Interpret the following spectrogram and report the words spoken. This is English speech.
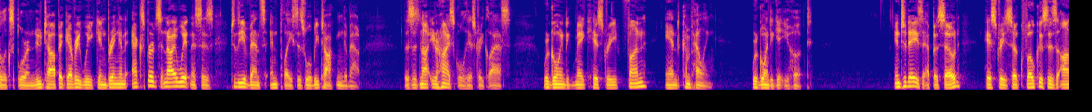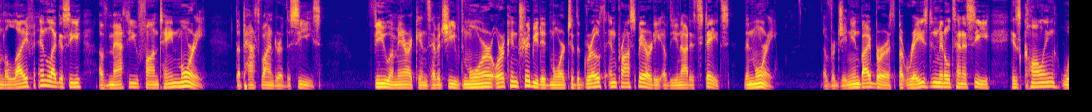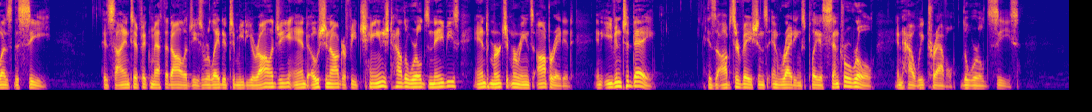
We'll explore a new topic every week and bring in experts and eyewitnesses to the events and places we'll be talking about. This is not your high school history class. We're going to make history fun and compelling. We're going to get you hooked. In today's episode, History's Hook focuses on the life and legacy of Matthew Fontaine Maury, the Pathfinder of the Seas. Few Americans have achieved more or contributed more to the growth and prosperity of the United States than Maury. A Virginian by birth, but raised in Middle Tennessee, his calling was the sea. His scientific methodologies related to meteorology and oceanography changed how the world's navies and merchant marines operated, and even today, his observations and writings play a central role in how we travel the world's seas.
